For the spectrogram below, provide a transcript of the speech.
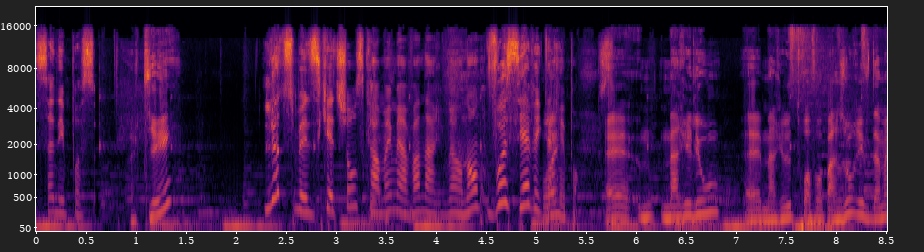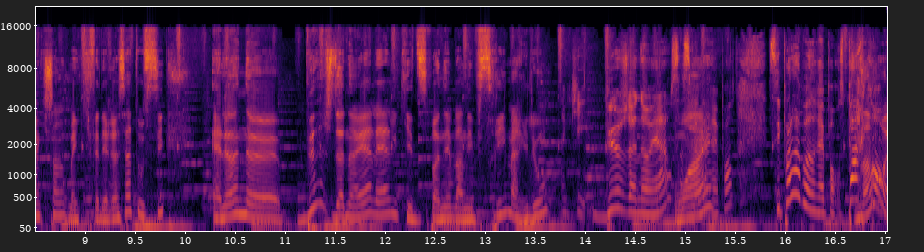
Ce n'est pas ça. OK. Là, tu me dis quelque chose quand même avant d'arriver en onde. Voici avec ta Ouais. réponse. Euh, M- Marie-Lou, euh, Marie-Lou trois fois par jour, évidemment, qui chante, mais qui fait des recettes aussi. Elle a une euh, bûche de Noël, elle, qui est disponible en épicerie, Marie-Lou. OK. Bûche de Noël, ça, c'est la réponse. C'est pas la bonne réponse. Par non, contre,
